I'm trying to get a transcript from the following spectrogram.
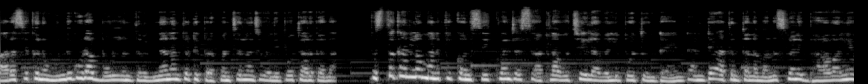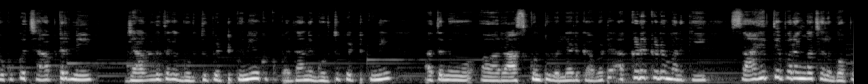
అరసకను ముందు కూడా బోల్నంత విజ్ఞానంతో ప్రపంచం నుంచి వెళ్ళిపోతారు కదా. పుస్తకంలో మనకి కొన్ని సీక్వెన్సెస్ అట్లా వచ్చి ఇలా వెళ్ళిపోతూ ఉంటాయి. ఏంటంటే అతను తన మనసులోని భావాల్ని ఒక్కొక్క చాప్టర్ని జాగ్రత్తగా గుర్తు పెట్టుకుని ఒక్కొక్క పదాన్ని గుర్తు పెట్టుకుని అతను రాసుకుంటూ వెళ్ళాడు కాబట్టి అక్కడక్కడ మనకి సాహిత్యపరంగా చాలా గొప్ప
